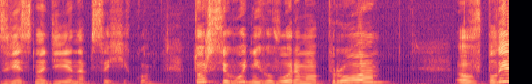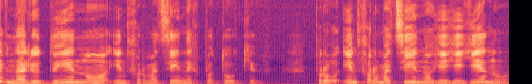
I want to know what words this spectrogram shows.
звісно, діє на психіку. Тож сьогодні говоримо про вплив на людину інформаційних потоків, про інформаційну гігієну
